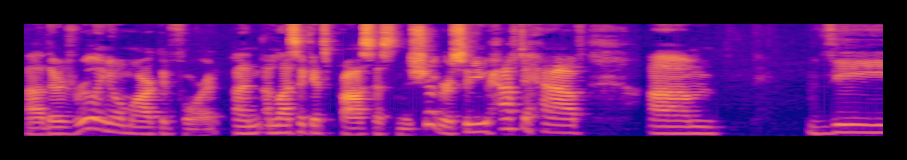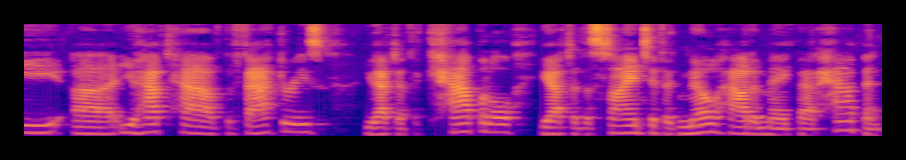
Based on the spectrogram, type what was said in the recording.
Uh, there's really no market for it un- unless it gets processed into sugar. So you have to have um, the uh, you have to have the factories you have to have the capital, you have to have the scientific know how to make that happen.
